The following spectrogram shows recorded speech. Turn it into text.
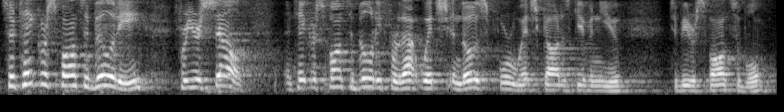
So take responsibility for yourself and take responsibility for that which and those for which God has given you to be responsible.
